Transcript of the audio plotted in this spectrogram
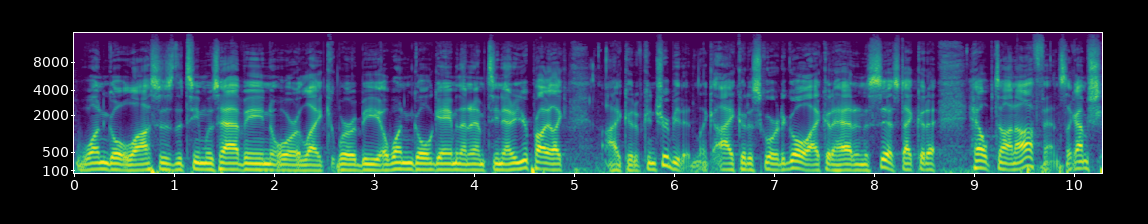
one goal losses the team was having, or like where it'd be a one goal game and then an empty netter, you're probably like, I could have contributed. Like I could have scored a goal. I could have had an assist. I could have helped on offense. Like I'm sh-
